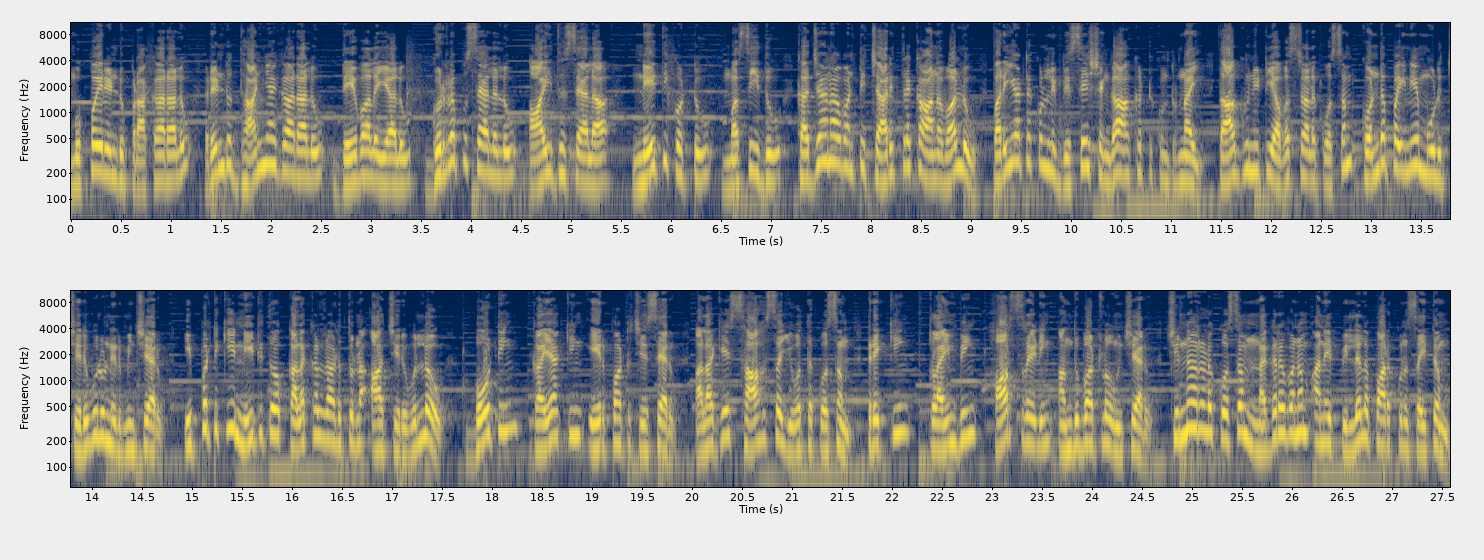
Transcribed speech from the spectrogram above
ముప్పై రెండు ప్రాకారాలు రెండు ధాన్యాగారాలు దేవాలయాలు గుర్రపుశాలలు ఆయుధశాల నేతికొట్టు మసీదు ఖజానా వంటి చారిత్రక ఆనవాళ్ళు పర్యాటకుల్ని విశేషంగా ఆకట్టుకుంటున్నాయి. తాగునీటి అవసరాల కోసం కొండపైనే మూడు చెరువులు నిర్మించారు. ఇప్పటికీ నీటితో కలకల్లాడుతున్న ఆ చెరువుల్లో బోటింగ్ కయాకింగ్ ఏర్పాటు చేశారు. అలాగే సాహస యువత కోసం ట్రెక్కింగ్ క్లైంబింగ్ హార్స్ రైడింగ్ అందుబాటులో ఉంచారు. చిన్నారుల కోసం నగరవనం అనే పిల్లల పార్కును సైతం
